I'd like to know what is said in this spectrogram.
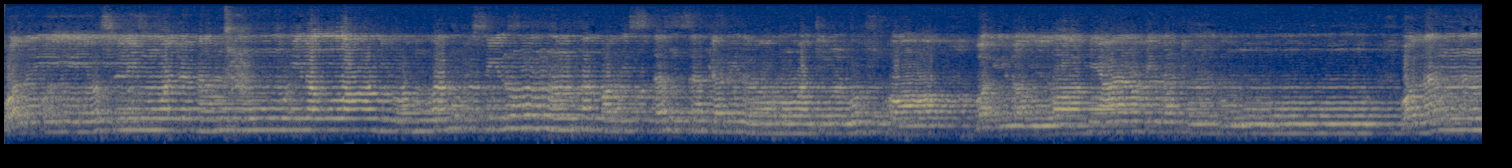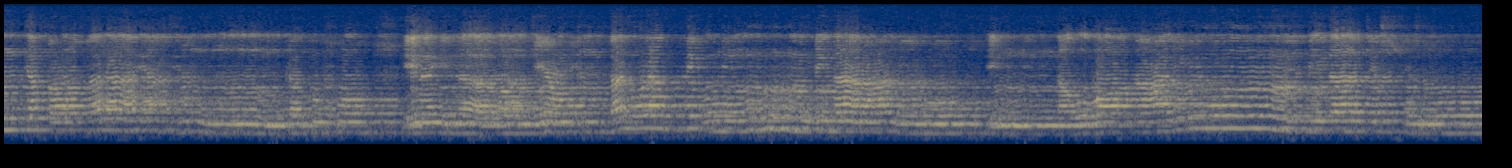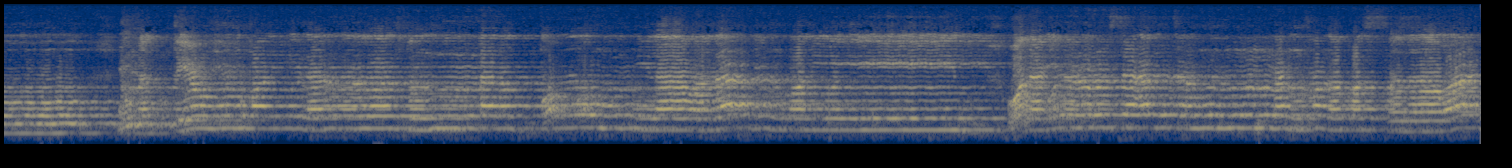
ومن يسلم وجهه إلى الله وهو محسن فقد استمسك بالعروة الوثقى وإلى الله عاقبة الأمور. ومن كفر فلا يحزنك كفره إلينا مرجعهم فننبئهم بما عملوا. إن الله عليم بذات الصدور. يمتعهم قليلا ثم نضطرهم إلى عذاب غليظ. ولئن سألتهم من خلق السماوات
